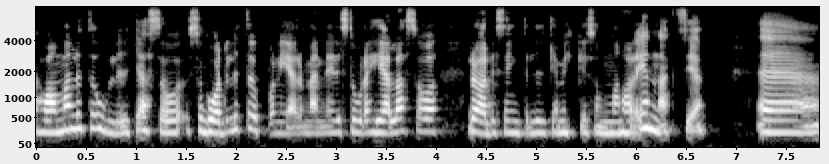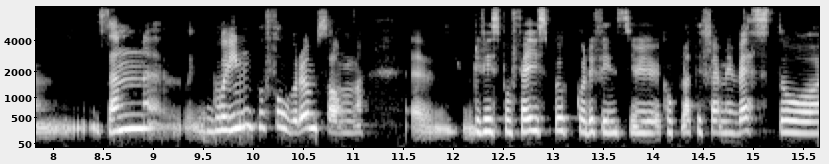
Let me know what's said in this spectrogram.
har man lite olika så, så går det lite upp och ner. Men i det stora hela så rör det sig inte lika mycket som om man har en aktie. Eh, sen gå in på forum som Eh, det finns på Facebook och det finns ju kopplat till Feminvest och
